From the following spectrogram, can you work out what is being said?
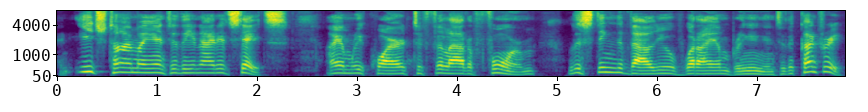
and each time I enter the United States, I am required to fill out a form listing the value of what I am bringing into the country.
